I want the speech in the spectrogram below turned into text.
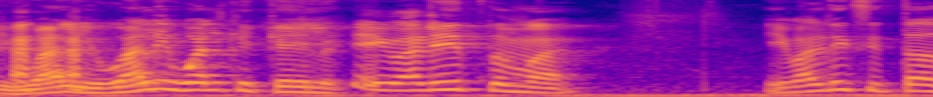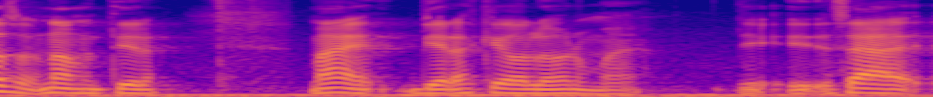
igual, igual, igual que Keylor. Igualito, mae. Igual de exitoso. No, mentira. Mae, vieras qué dolor, mae. o sea,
